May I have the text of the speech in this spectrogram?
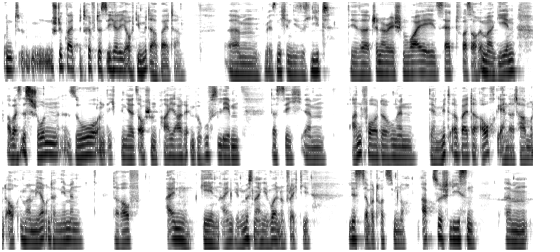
Und ähm, ein Stück weit betrifft es sicherlich auch die Mitarbeiter ähm, will jetzt nicht in dieses Lied dieser Generation Y, Z, was auch immer gehen. Aber es ist schon so, und ich bin jetzt auch schon ein paar Jahre im Berufsleben, dass sich ähm, Anforderungen der Mitarbeiter auch geändert haben und auch immer mehr Unternehmen darauf eingehen, eingehen müssen, eingehen wollen, um vielleicht die Liste aber trotzdem noch abzuschließen. Ähm,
